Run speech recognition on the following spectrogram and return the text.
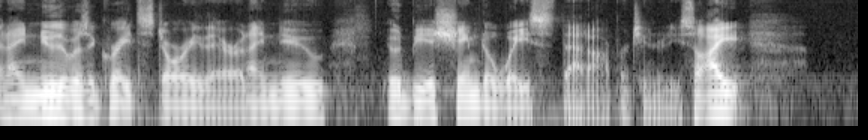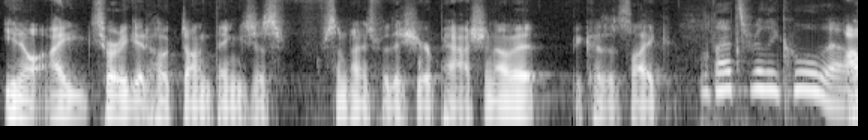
and I knew there was a great story there, and I knew it would be a shame to waste that opportunity. So I, you know, I sort of get hooked on things just sometimes for the sheer passion of it because it's like Well, that's really cool, though. I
